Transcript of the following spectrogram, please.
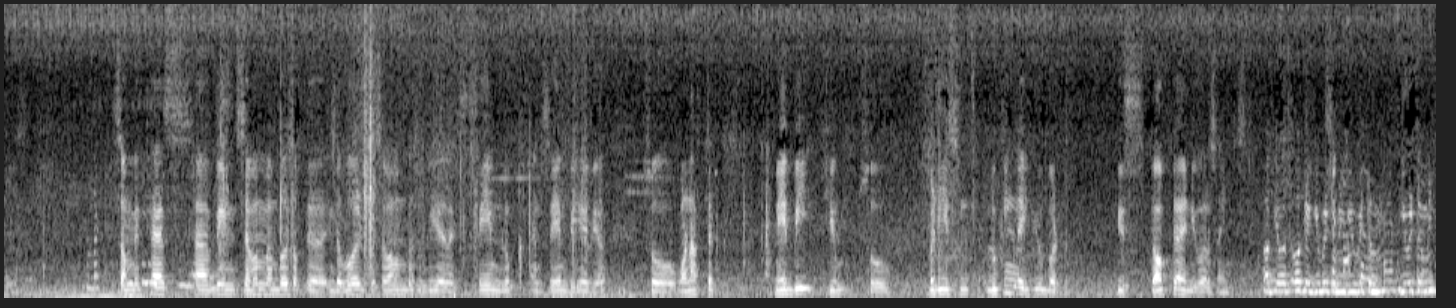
face. But Some has have been seven members of the in the world. The seven members will be uh, like same look and same behavior. So one of that may be him. So, but he's n- looking like you, but he's doctor and you are a scientist. Okay, okay, okay, give it to me, give it to me, give it to me.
